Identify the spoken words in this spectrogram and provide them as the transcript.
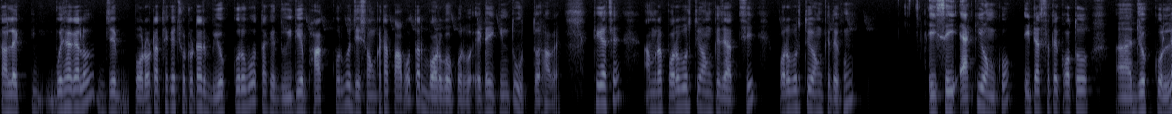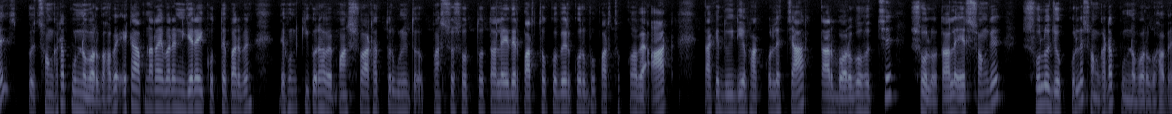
তাহলে বোঝা গেল যে বড়টা থেকে ছোটোটার বিয়োগ করব, তাকে দুই দিয়ে ভাগ করব, যে সংখ্যাটা পাবো তার বর্গ করব, এটাই কিন্তু উত্তর হবে। ঠিক আছে? আমরা পরবর্তী অঙ্কে যাচ্ছি। পরবর্তী অঙ্কে দেখুন এই সেই একই অঙ্ক এইটার সাথে কত যোগ করলে সংখ্যাটা পূর্ণবর্গ হবে? এটা আপনারা এবারে নিজেরাই করতে পারবেন। দেখুন কি করে হবে? পাঁচশো আটাত্তর গুণিত পাঁচশো সত্তর, তাহলে এদের পার্থক্য বের করব। পার্থক্য হবে আট, তাকে দুই দিয়ে ভাগ করলে চার, তার বর্গ হচ্ছে ষোলো। তাহলে এর সঙ্গে ষোলো যোগ করলে সংখ্যাটা পূর্ণবর্গ হবে।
